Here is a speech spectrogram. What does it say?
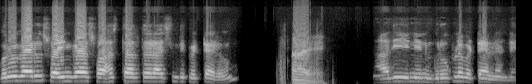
గురువు గారు స్వయంగా స్వహస్తాలతో రాసింది పెట్టారు. అది నేను గ్రూప్లో పెట్టానండి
